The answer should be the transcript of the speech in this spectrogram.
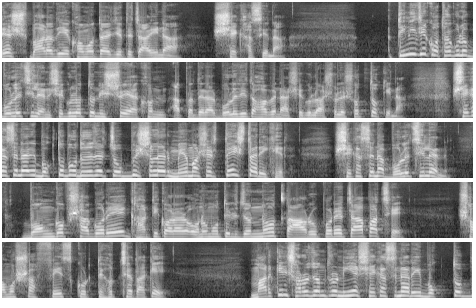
দেশ ভাড়া দিয়ে ক্ষমতায় যেতে চাই না শেখ হাসিনা। তিনি যে কথাগুলো বলেছিলেন, সেগুলো তো নিশ্চয়ই এখন আপনাদের আর বলে দিতে হবে না, সেগুলো আসলে সত্য কিনা। শেখ হাসিনার এই বক্তব্য দু হাজার চব্বিশ সালের মে মাসের তেইশ তারিখের। শেখ হাসিনা বলেছিলেন, বঙ্গোপসাগরে ঘাঁটি করার অনুমতির জন্য তার উপরে চাপ আছে, সমস্যা ফেস করতে হচ্ছে তাকে। মার্কিন ষড়যন্ত্র নিয়ে শেখ হাসিনার এই বক্তব্য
